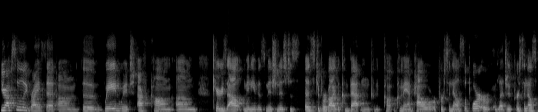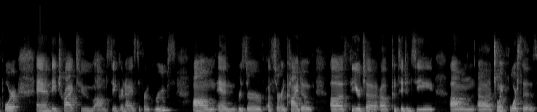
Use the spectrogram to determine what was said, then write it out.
You're absolutely right that um, the way in which AFRICOM um, carries out many of its mission is just is to provide the combatant com- command power or personnel support or alleged personnel support, and they try to um, synchronize different groups um, and reserve a certain kind of uh, theater of contingency um, uh, joint forces.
